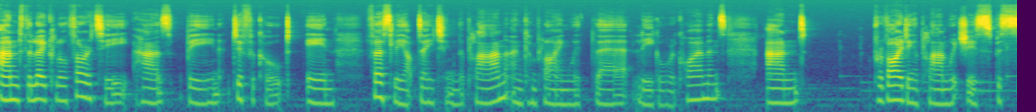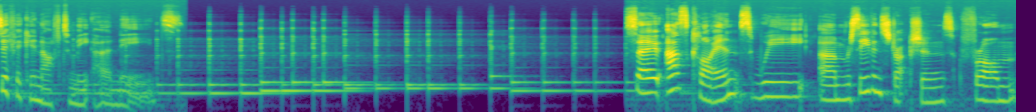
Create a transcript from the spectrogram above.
And the local authority has been difficult in firstly updating the plan and complying with their legal requirements and providing a plan which is specific enough to meet her needs. So, as clients, we um, receive instructions from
